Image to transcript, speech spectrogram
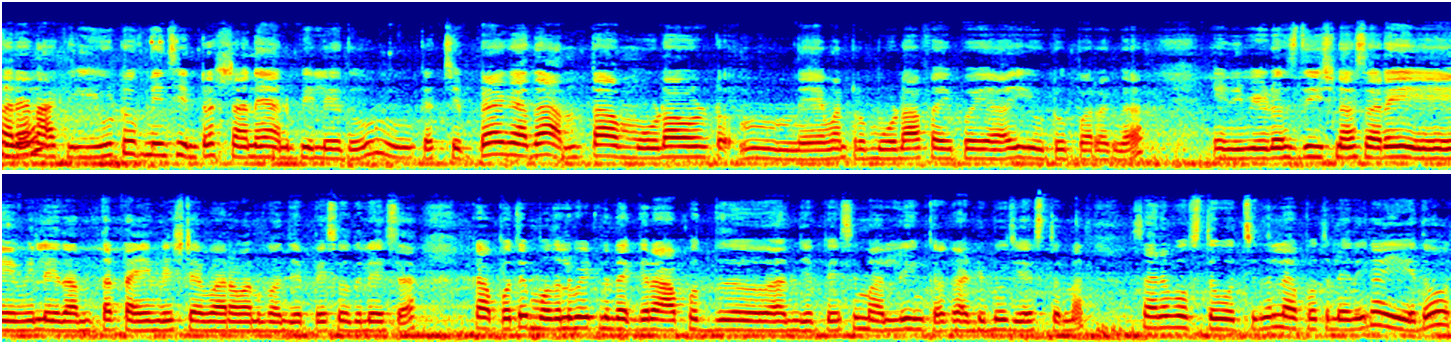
సరే నాకు యూట్యూబ్ నుంచి ఇంట్రెస్ట్ అనే అనిపించలేదు. ఇంకా చెప్పా కదా అంతా మూడ్ అవుట్ ఏమంటారు మూడ్ ఆఫ్ అయిపోయా యూట్యూబ్ పరంగా. ఎన్ని వీడియోస్ తీసినా సరే ఏమీ లేదు. అంతా టైం వేస్ట్ అయ్యారు అనుకొని చెప్పేసి వదిలేసా. కాకపోతే మొదలుపెట్టిన దగ్గర ఆపొద్దు అని చెప్పేసి మళ్ళీ ఇంకా కంటిన్యూ చేస్తున్నా. సరే వస్తూ వచ్చింది. లేకపోతే లేదు ఇక ఏదో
